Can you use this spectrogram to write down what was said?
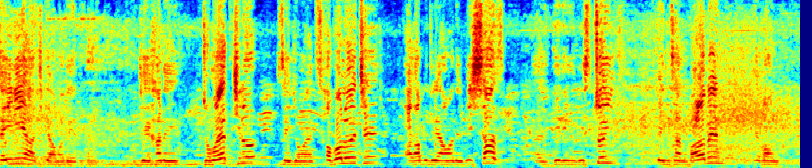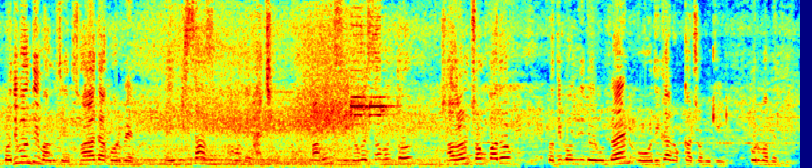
সেই নিয়ে আজকে আমাদের যে এখানে জমায়েত ছিল, সেই জমায়েত সফল হয়েছে। আগামী দিনে আমাদের বিশ্বাস দিদি নিশ্চয়ই পেনশন বাড়াবেন এবং প্রতিবন্ধী মানুষের সহায়তা করবেন। এই বিশ্বাস আমাদের আছে। আমি শ্রী যোগেশ সামন্ত, সাধারণ সম্পাদক, প্রতিবন্ধীদের উন্নয়ন ও অধিকার রক্ষা সমিতি, পূর্ব মেদিনীপুর।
